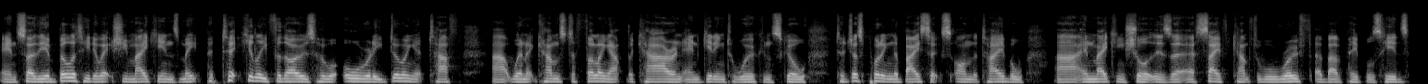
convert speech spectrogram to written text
And so the ability to actually make ends meet, particularly for those who are already doing it tough uh, when it comes to filling up the car and, and getting to work and school, to just putting the basics on the table uh, and making sure there's a, a, safe, comfortable roof above people's heads,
